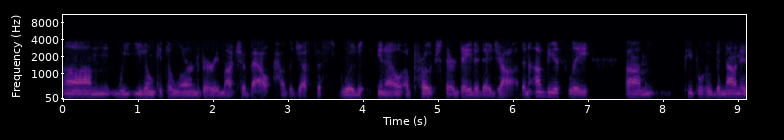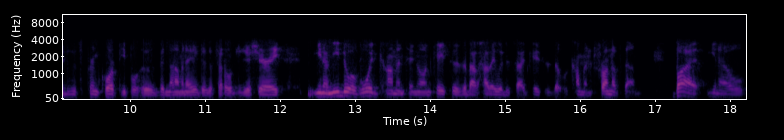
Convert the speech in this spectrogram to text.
Um, we you don't get to learn very much about how the justice would, you know, approach their day-to-day job, and obviously, um, people who've been nominated to the Supreme Court, people who have been nominated to the federal judiciary you know, need to avoid commenting on cases about how they would decide cases that would come in front of them. But you know,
